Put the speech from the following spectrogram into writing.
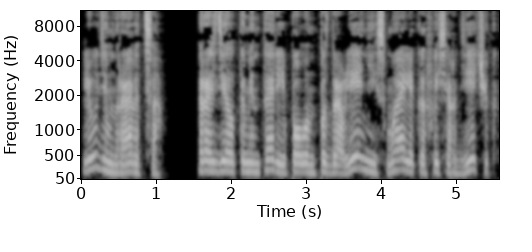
Людям нравится. Раздел комментарий полон поздравлений, смайликов и сердечек.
